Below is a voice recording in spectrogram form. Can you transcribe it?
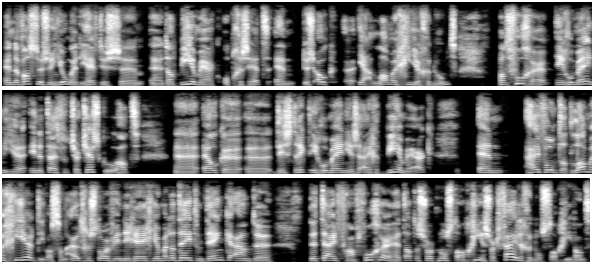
En er was dus een jongen die heeft dus uh, uh, dat biermerk opgezet. En dus ook uh, ja, lammergier genoemd. Want vroeger in Roemenië, in de tijd van Ceausescu, had elke district in Roemenië zijn eigen biermerk. En hij vond dat lammergier, die was dan uitgestorven in die regio, maar dat deed hem denken aan de, de tijd van vroeger. Het had een soort nostalgie, een soort veilige nostalgie. Want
